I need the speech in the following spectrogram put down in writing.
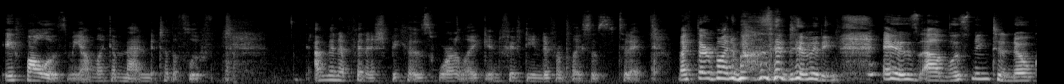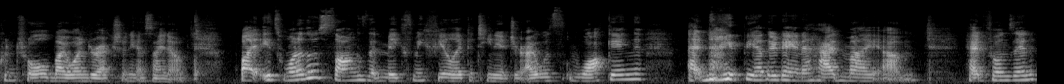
it follows me. I'm like a magnet to the floof. I'm gonna finish because we're like in 15 different places today. My third point of positivity is um, listening to No Control by One Direction. Yes, I know. But it's one of those songs that makes me feel like a teenager. I was walking at night the other day and I had my um, headphones in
